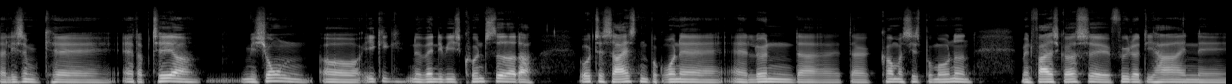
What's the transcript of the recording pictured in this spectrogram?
der ligesom kan adaptere missionen, og ikke nødvendigvis kun sidder der 8-16 på grund af, af lønnen, der, der kommer sidst på måneden, men faktisk også øh, føler, at de har en, øh,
